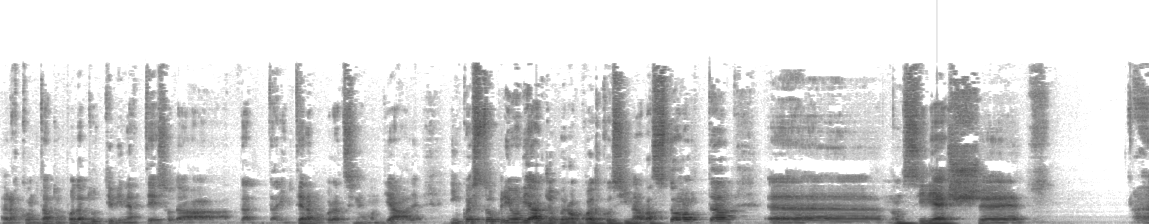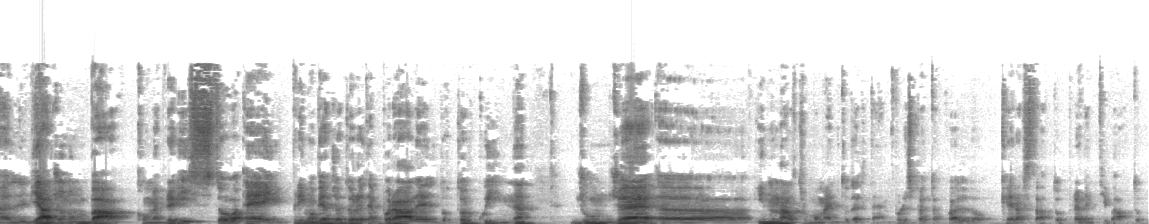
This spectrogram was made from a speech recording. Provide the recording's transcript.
raccontato un po' da tutti e viene atteso da, da, dall'intera popolazione mondiale. In questo primo viaggio però qualcosina va storta, eh, non si riesce, eh, il viaggio non va come previsto e il primo viaggiatore temporale, il dottor Quinn, giunge eh, in un altro momento del tempo rispetto a quello che era stato preventivato.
